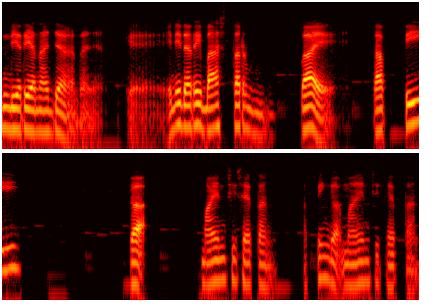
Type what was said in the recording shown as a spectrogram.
Sendirian aja katanya. Oke ini dari Buster Bye tapi nggak main si setan. Tapi nggak main si setan.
